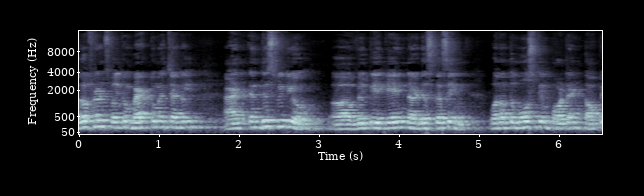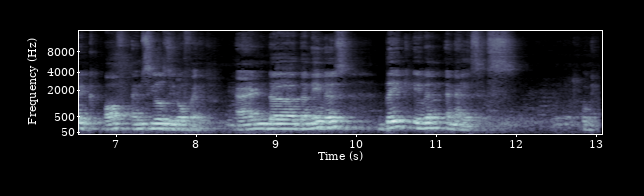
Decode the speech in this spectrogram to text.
Hello friends, welcome back to my channel and in this video uh, we'll be again uh, discussing one of the most important topic of MCO 05 and uh, the name is break even analysis. Okay.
